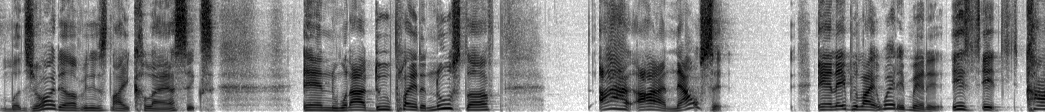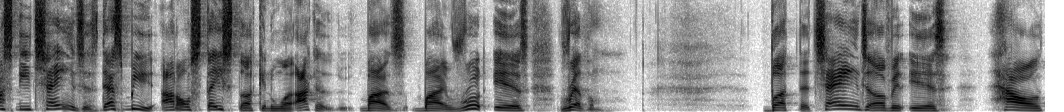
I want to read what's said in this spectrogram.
majority of it is like classics. And when I do play the new stuff, I I announce it. And they be like, wait a minute, it it constantly changes. That's me. I don't stay stuck in one. I could my my root is rhythm. But the change of it is how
